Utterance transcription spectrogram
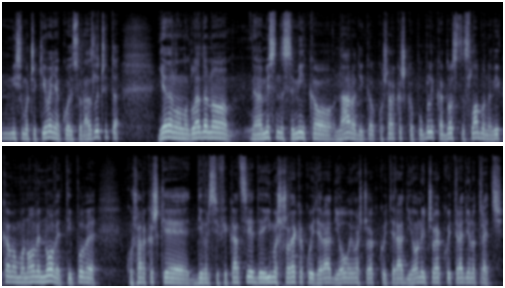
mislim, očekivanja koje su različita. Generalno gledano, mislim da se mi kao narod i kao košarkaška publika dosta slabo navikavamo na ove nove tipove košarkaške diversifikacije gde imaš čoveka koji te radi ovo, imaš čoveka koji te radi ono i čoveka koji te radi ono treće.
